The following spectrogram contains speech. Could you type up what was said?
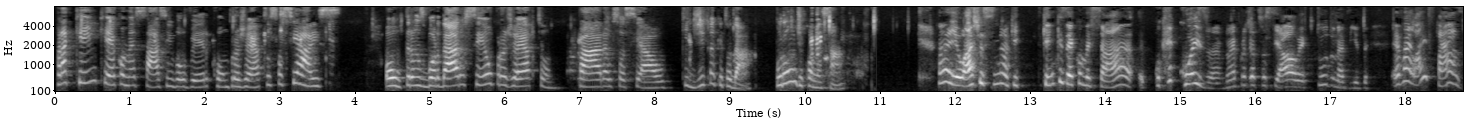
para quem quer começar a se envolver com projetos sociais ou transbordar o seu projeto para o social, que dica que tu dá? Por onde começar? Ah, eu acho assim, ó, que quem quiser começar qualquer coisa, não é projeto social, é tudo na vida. É vai lá e faz.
